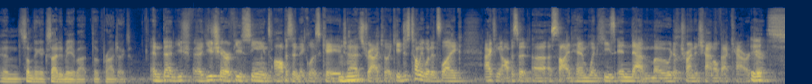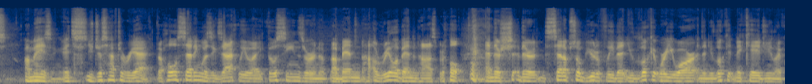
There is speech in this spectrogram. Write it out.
and something excited me about the project. And Ben, you, uh, you share a few scenes opposite Nicolas Cage as Dracula. Can you just tell me what it's like acting opposite uh, aside him when he's in that mode of trying to channel that character? It's amazing. It's you just have to react. The whole setting was exactly like those scenes are in a abandoned, a real abandoned hospital, and they're sh- they're set up so beautifully that you look at where you are, and then you look at Nick Cage, and you're like,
